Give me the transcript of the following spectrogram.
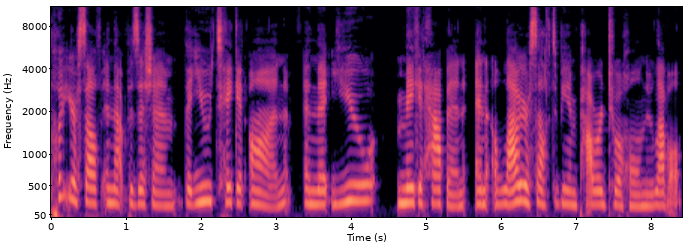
put yourself in that position that you take it on and that you make it happen and allow yourself to be empowered to a whole new level.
